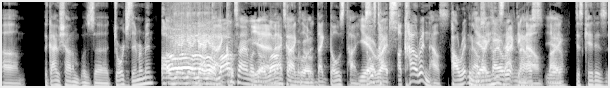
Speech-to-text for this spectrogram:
Um the guy who shot him was uh George Zimmerman. Oh, yeah, yeah, yeah, yeah. A long Glo- time ago. Yeah, long that guy ago. gloated. Like those types. Yeah, Those right. types. Uh, Kyle Rittenhouse. Kyle Rittenhouse. Yeah, the Kyle he's acting now. Yeah. Like this kid is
